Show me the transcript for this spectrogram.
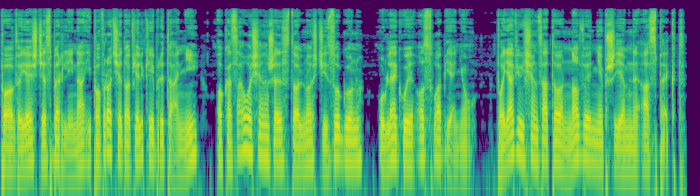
Po wyjeździe z Berlina i powrocie do Wielkiej Brytanii okazało się, że zdolności Zugun uległy osłabieniu. Pojawił się za to nowy, nieprzyjemny aspekt.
